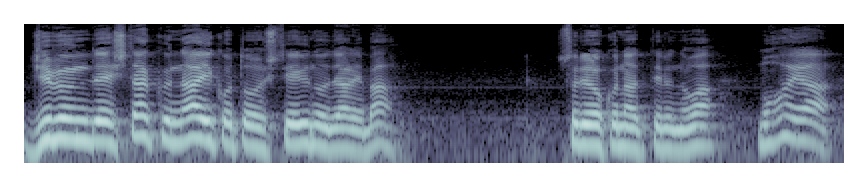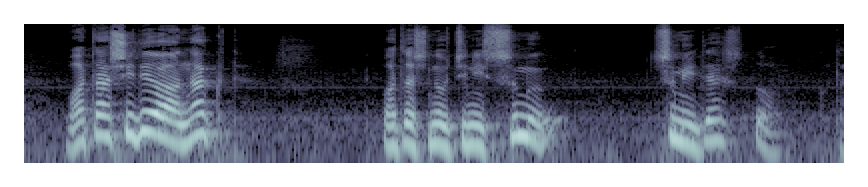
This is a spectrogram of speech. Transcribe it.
自分でしたくないことをしているのであればそれを行っているのはもはや私ではなくて私のうちに住む罪ですと答え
